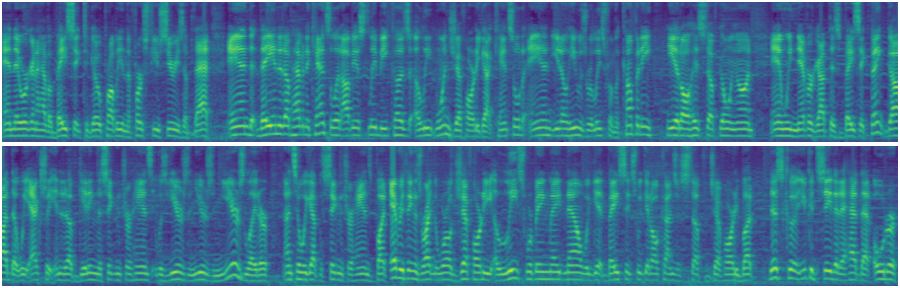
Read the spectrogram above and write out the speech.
and they were going to have a basic to go probably in the first few series of that, and they ended up having to cancel it, obviously, because Elite 1 Jeff Hardy got canceled, and, you know, he was released from the company. He had all his stuff going on, and we never got this basic. Thank God that we actually ended up getting the signature hands. It was years and years and years later until we got the signature hands, but everything is right in the world. Jeff Hardy Elites were being made now. We get basics, we get all kinds of stuff with Jeff Hardy, but this could, you could see that it had that older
